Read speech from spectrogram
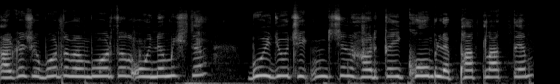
Arkadaşlar bu arada ben bu haritada oynamıştım. Bu videoyu çekmek için haritayı komple patlattım.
